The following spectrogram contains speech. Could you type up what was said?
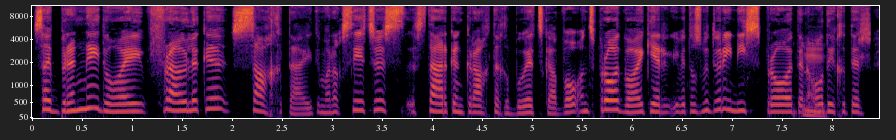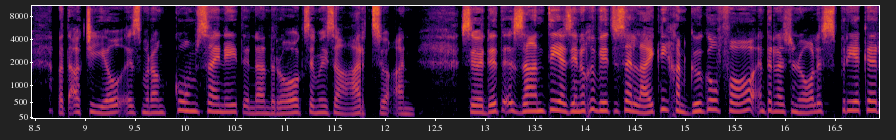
sy bring net daai vroulike sagtheid, maar nog steeds so sterk en kragtige boodskap. Waar ons praat baie keer, jy weet ons moet oor die nuus praat en Mm. al die goeters wat aktueel is, maar dan kom sy net en dan raak sy mense hart so aan. So dit is Antie, as jy nog nie weet hoe sy lyk nie, gaan Google vir haar internasionale spreker.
